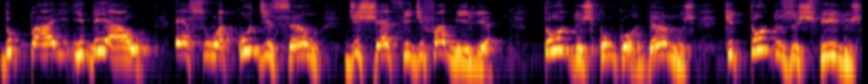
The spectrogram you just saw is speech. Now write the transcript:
do pai ideal. É sua condição de chefe de família. Todos concordamos que todos os filhos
